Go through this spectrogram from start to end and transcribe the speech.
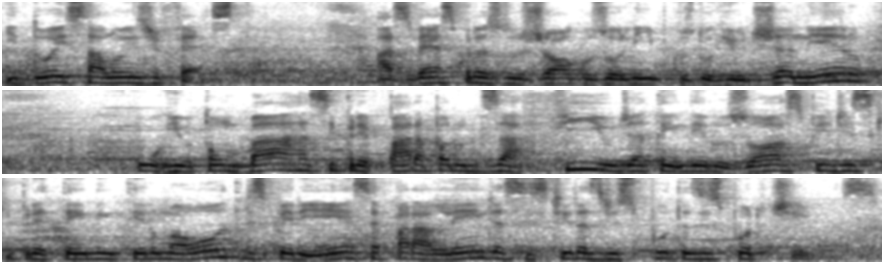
e dois salões de festa. Às vésperas dos Jogos Olímpicos do Rio de Janeiro, o Hilton Barra se prepara para o desafio de atender os hóspedes que pretendem ter uma outra experiência para além de assistir às disputas esportivas.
